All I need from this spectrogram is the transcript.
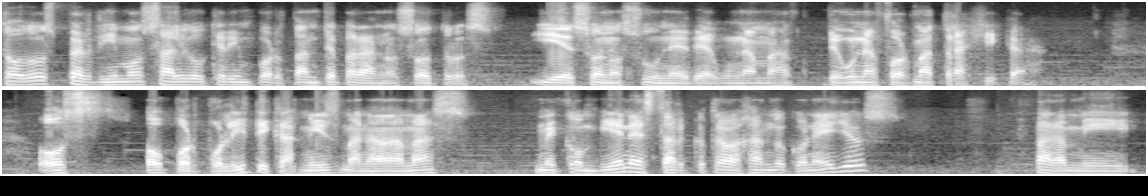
todos perdimos algo que era importante para nosotros y eso nos une de una, de una forma trágica. O, o por política misma nada más. Me conviene estar trabajando con ellos para mi,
